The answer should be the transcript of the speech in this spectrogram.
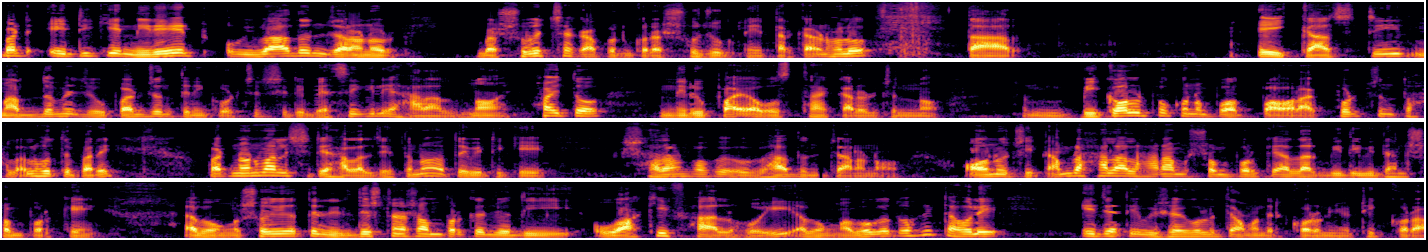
বাট এটিকে নিরেট অভিবাদন জানানোর বা শুভেচ্ছা জ্ঞাপন করার সুযোগ নেই। তার কারণ হলো তার এই কাজটির মাধ্যমে যে উপার্জন তিনি করছেন, সেটি বেসিক্যালি হালাল নয়। হয়তো নিরুপায় অবস্থা কারোর জন্য বিকল্প কোনো পথ পাওয়ার আগ পর্যন্ত হালাল হতে পারে বাট নর্মালি সেটি হালাল যেত না অতএব এটিকে সাধারণভাবে অভিবাদন জানানো অনুচিত। আমরা হালাল হারাম সম্পর্কে, আল্লাহর বিধিবিধান সম্পর্কে এবং শরীয়তের নির্দেশনা সম্পর্কে যদি ওয়াকিফ হাল হই এবং অবগত হই, তাহলে এই জাতীয় বিষয়গুলোতে আমাদের করণীয় ঠিক করা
